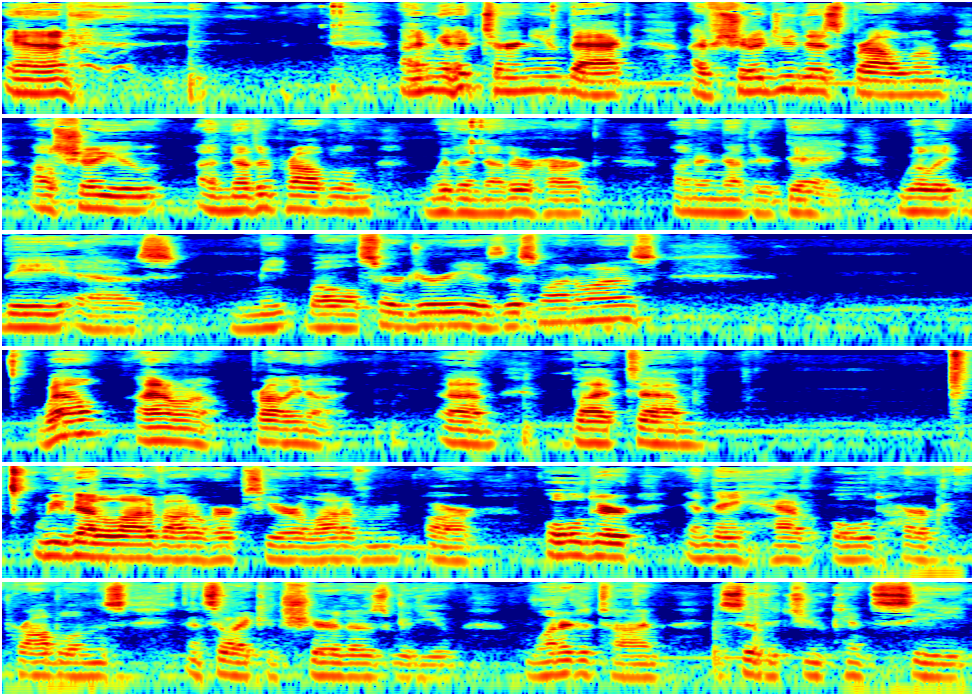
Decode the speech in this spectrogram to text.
And I'm going to turn you back. I've showed you this problem. I'll show you another problem with another harp on another day. Will it be as meatball surgery as this one was? Well, I don't know. Probably not. Um, but um, we've got a lot of auto harps here. A lot of them are older and they have old harp problems. And so I can share those with you one at a time so that you can see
